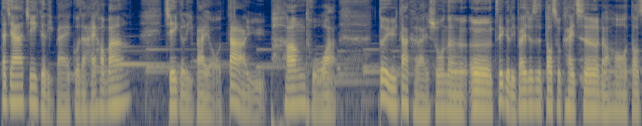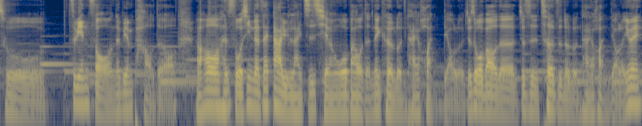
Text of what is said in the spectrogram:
大家这个礼拜过得还好吗？这个礼拜有大雨滂沱啊！对于大可来说呢，呃，这个礼拜就是到处开车，然后到处。这边走那边跑的哦，然后很索性的在大雨来之前，我把我的那颗轮胎换掉了，就是我把我的就是车子的轮胎换掉了，因为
